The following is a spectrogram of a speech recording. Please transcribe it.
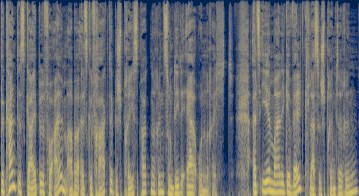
Bekannt ist Geipel vor allem aber als gefragte Gesprächspartnerin zum DDR-Unrecht, als ehemalige Weltklasse-Sprinterin,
